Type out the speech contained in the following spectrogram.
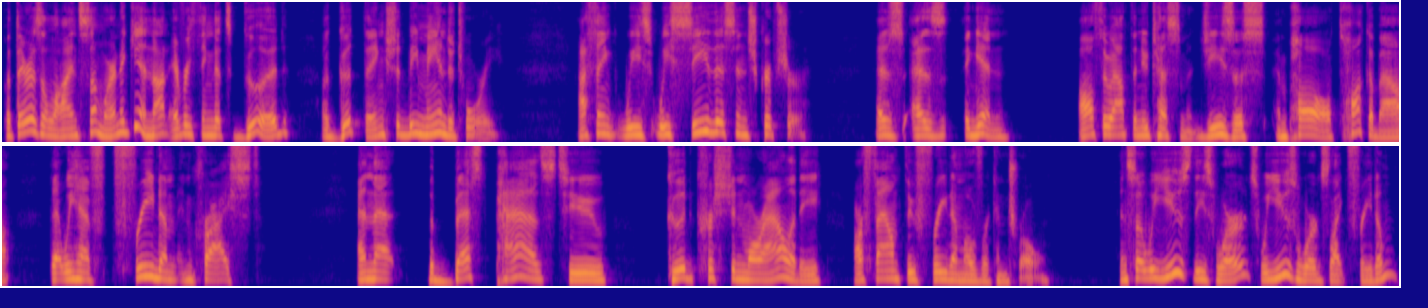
but there is a line somewhere. And again, not everything that's good, a good thing, should be mandatory. I think we we see this in Scripture as as again all throughout the New Testament, Jesus and Paul talk about that we have freedom in Christ and that the best paths to good Christian morality are found through freedom over control. And so we use these words, we use words like freedom,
